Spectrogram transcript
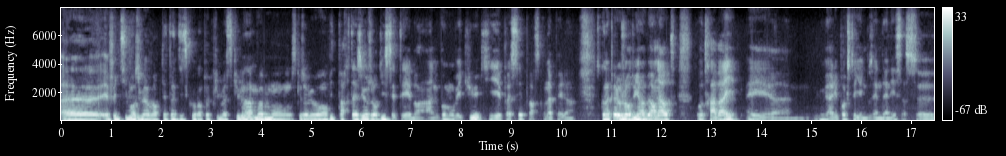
Euh, effectivement, je vais avoir peut-être un discours un peu plus masculin. Moi, mon, ce que j'avais envie de partager aujourd'hui, c'était ben, à nouveau mon vécu qui est passé par ce qu'on appelle, ce qu'on appelle aujourd'hui un burn-out au travail. Et mais à l'époque, c'était il y a une douzaine d'années, ça se,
